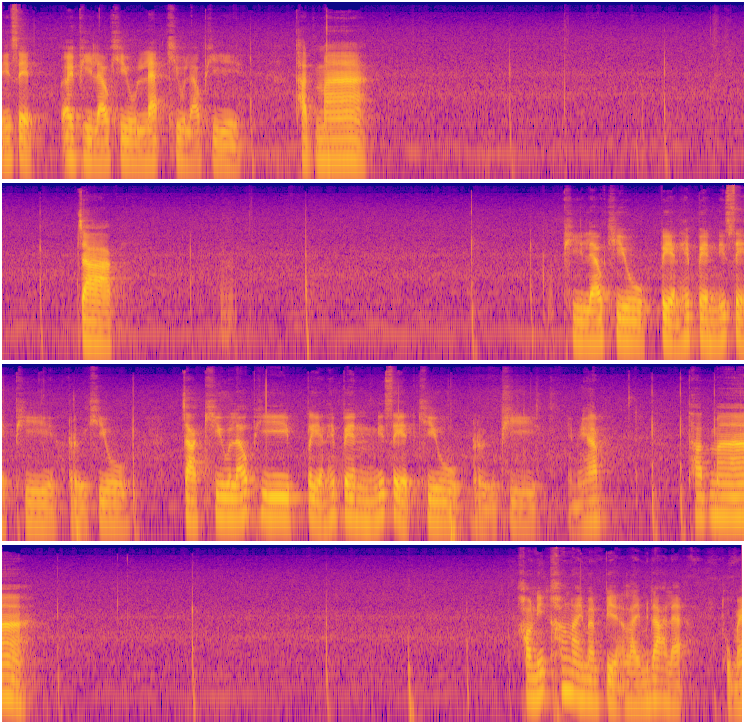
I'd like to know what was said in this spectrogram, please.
นิเศษไอ p แล้ว q และ q แล้ว p ถัดมาจาก แล้ว q เปลี่ยนให้เป็นนิเศษ p หรือ q จาก q แล้ว p เปลี่ยนให้เป็นนิเศษ q หรือ p เห็นไหมครับ ถัดมา คราวนี้ข้างในมันเปลี่ยนอะไรไม่ได้แล้ว ถูกไหม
